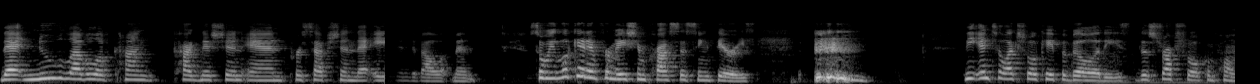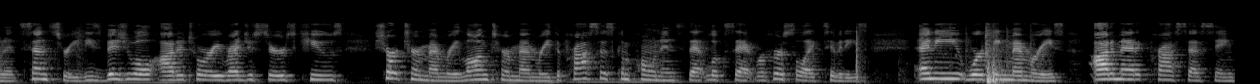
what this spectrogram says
that new level of cognition and perception that aids in development. So we look at information processing theories. the intellectual capabilities, the structural components, sensory, these visual, auditory registers, cues, short-term memory, long-term memory, the process components that looks at rehearsal activities, any working memories, automatic processing,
